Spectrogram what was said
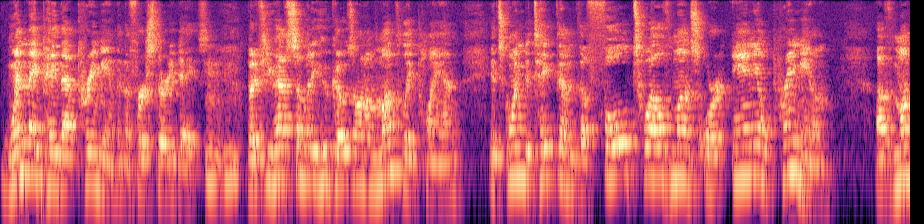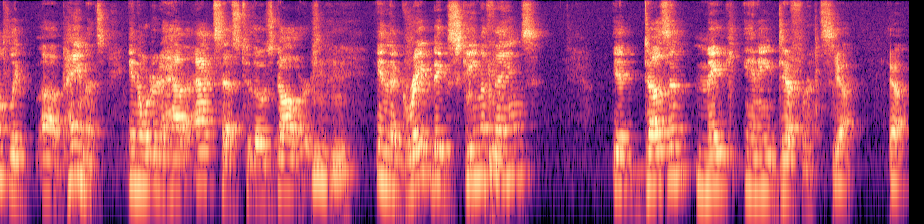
when they pay that premium in the first 30 days. But if you have somebody who goes on a monthly plan, it's going to take them the full 12 months or annual premium of monthly uh, payments in order to have access to those dollars. In the great big scheme of things, it doesn't make any difference. Yeah, yeah.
